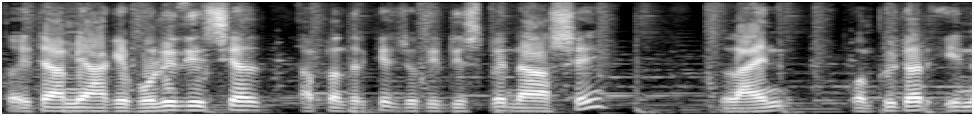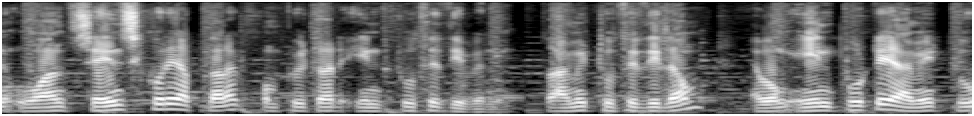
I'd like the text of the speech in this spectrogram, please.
তো এটা আমি আগে বলে দিয়েছি আপনাদেরকে যদি ডিসপ্লে না আসে line computer in one change করে আপনারা কম্পিউটার ইন টুতে দিবেন। তো আমি টুতে দিলাম এবং ইনপুটে আমি টু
